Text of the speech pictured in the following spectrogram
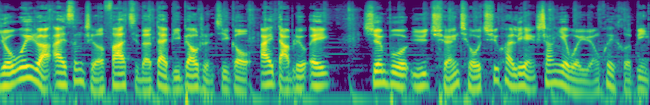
由微软艾森哲发起的代币标准机构 IWA 宣布与全球区块链商业委员会合并。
